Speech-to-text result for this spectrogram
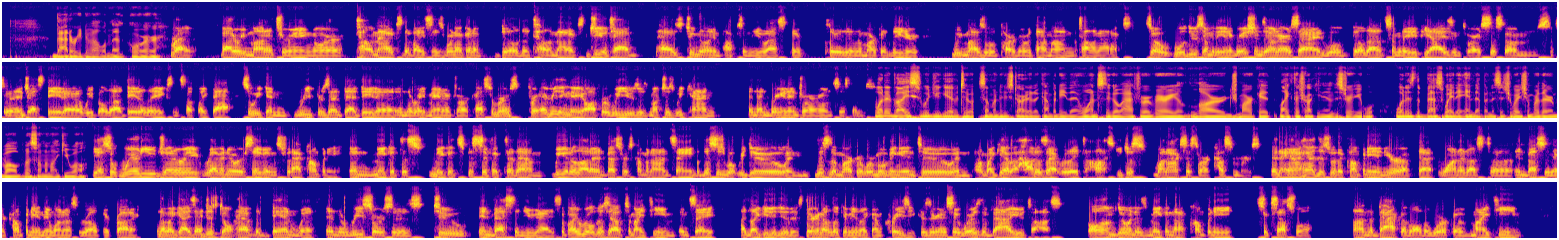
battery development or right battery monitoring or telematics devices. We're not going to build a telematics. Geotab has 2 million pucks in the US. They're clearly the market leader. We might as well partner with them on telematics. So we'll do some of the integrations on our side. We'll build out some of the APIs into our systems to ingest data. We build out data lakes and stuff like that so we can represent that data in the right manner to our customers. For everything they offer, we use as much as we can and then bring it into our own systems. What advice would you give to someone who started a company that wants to go after a very large market like the trucking industry? What is the best way to end up in a situation where they're involved with someone like you all? Yeah. So where do you generate revenue or savings for that company and make it this make it specific to them? We get a lot of investors coming on saying, this is what we do and this is the market we're moving into. And I'm like, yeah, but how does that relate to us? You just want access to our customers. And, and I had this with a company in Europe that wanted us to invest in their company and they want us to roll out their product. And I'm like, guys, I just don't have the bandwidth and the resources to invest in you guys. If I roll this out to my team and say, I'd like you to do this, they're going to look at me like I'm crazy because they're going to say, where's the value to us? All I'm doing is making that company successful on the back of all the work of my team.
